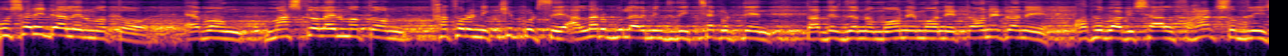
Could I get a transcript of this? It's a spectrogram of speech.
মশারি ডালের মতো এবং মাসকলাইয়ের মতন পাথরে নিক্ষেপ করছে। আল্লাহ রব্বুল আলমিন যদি ইচ্ছা করতেন তাদের জন্য মনে মনে, টনে টনে অথবা বিশাল পাহাড় সদৃশ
